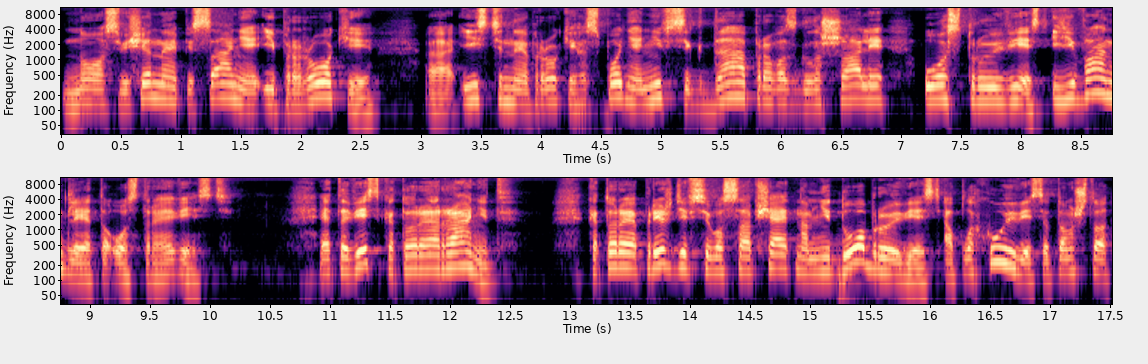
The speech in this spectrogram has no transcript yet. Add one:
Но Священное Писание и пророки, истинные пророки Господни, они всегда провозглашали острую весть. И Евангелие – это острая весть. Это весть, которая ранит, которая прежде всего сообщает нам не добрую весть, а плохую весть о том, что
